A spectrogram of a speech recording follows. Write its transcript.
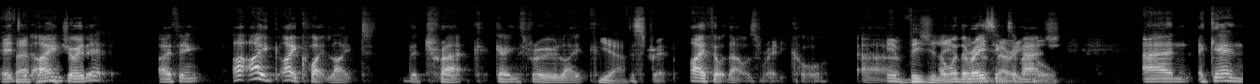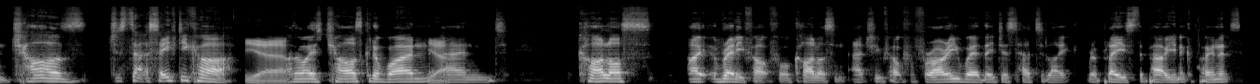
It Fair did. play. I enjoyed it. I think I, I I quite liked the track going through like Yeah. the strip. I thought that was really cool. Um, It visually, I want the racing to match. cool. And again, Charles just that safety car. Yeah, Otherwise, Charles could have won. Yeah. And Carlos, I really felt for Carlos and actually felt for Ferrari, where they just had to like replace the power unit components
